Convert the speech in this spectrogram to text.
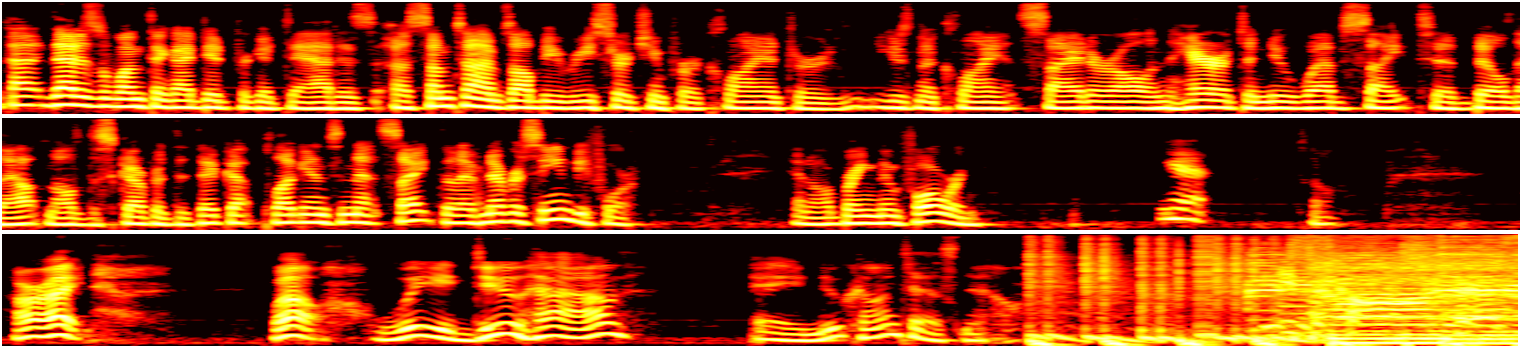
That, that is the one thing I did forget to add is uh, sometimes I'll be researching for a client or using a client site or I'll inherit a new website to build out and I'll discover that they've got plugins in that site that I've never seen before and I'll bring them forward. yeah. So, all right. Well, we do have a new contest now. It's a contest,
